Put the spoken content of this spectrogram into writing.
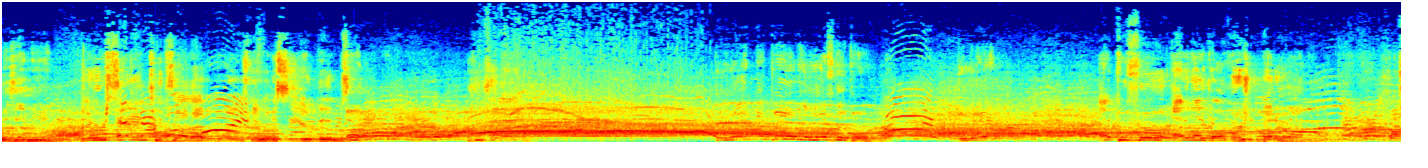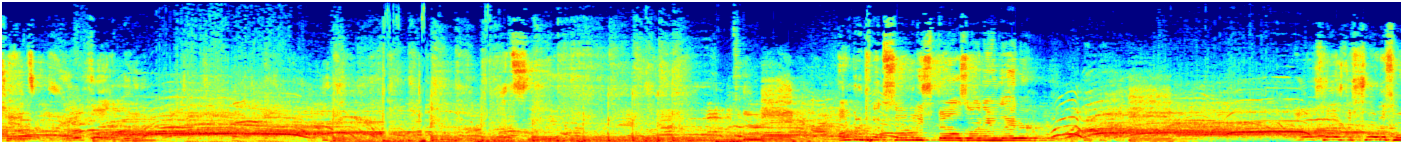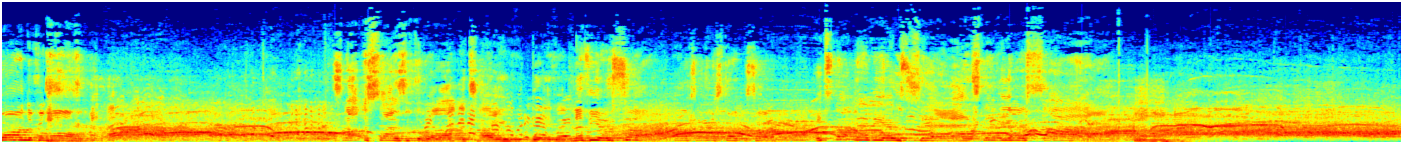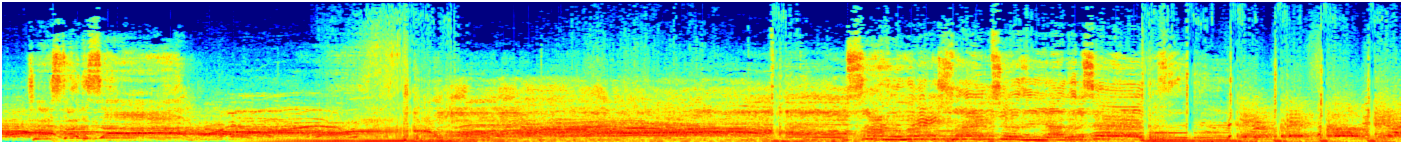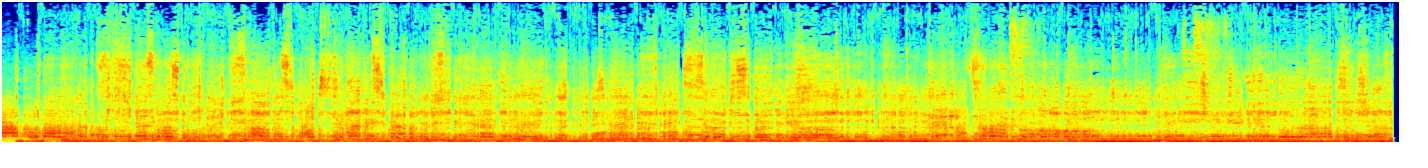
What does that mean? They were saying tits out all the boys. They want to see your boobs. Oh. The right nipple or the left nipple? The right? I prefer, I like our version better. Tits out for the boobs. That's silly. I'm gonna put so many spells on you later. Alex has the shortest wand of them all size of the wine and tell you wave it. Leviosa. That's how I start the song. It's not Leviosa, it's Leviosa. Jack, start the song! Suddenly climb to the other side.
